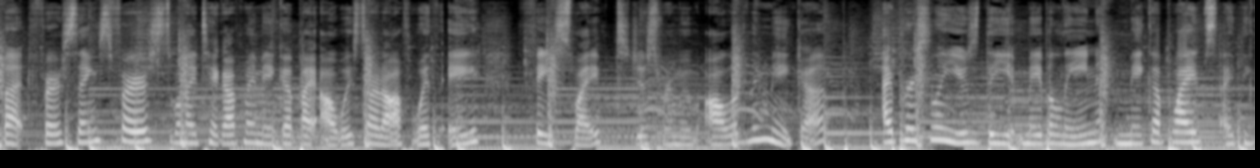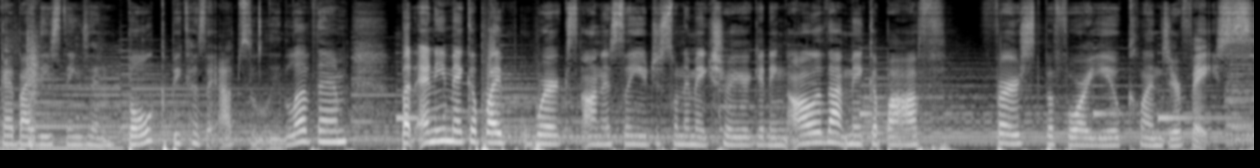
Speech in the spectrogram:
But first things first, when I take off my makeup, I always start off with a face wipe to just remove all of the makeup. I personally use the Maybelline makeup wipes. I think I buy these things in bulk because I absolutely love them. But any makeup wipe works, honestly. You just want to make sure you're getting all of that makeup off first before you cleanse your face.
